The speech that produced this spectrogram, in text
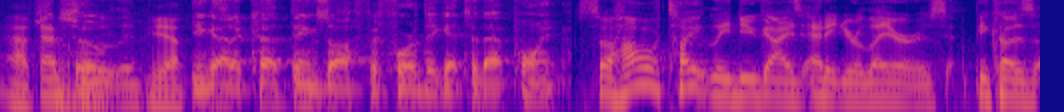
Absolutely. So yeah. You got to cut things off before they get to that point. So, how tightly do you guys edit your layers? Because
